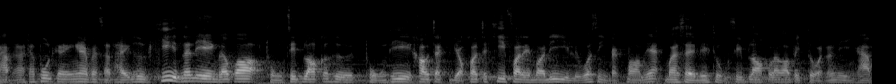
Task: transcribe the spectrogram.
ครับอะถ้าพูดกันง่ายๆภาษาไทยก็คือคีบนั่นเอง แล้วก็ถุงซิปล็อกก็คือถุงที่เขาจะเดี๋ยวเขาจะคีบฟอร์เรนบอดี้หรือว่าสิ่งแปลกปลอมเนี้ยมาใส่ในถุงซิปล็อกแล้วก็ไปตรวจนั่นเองครับ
